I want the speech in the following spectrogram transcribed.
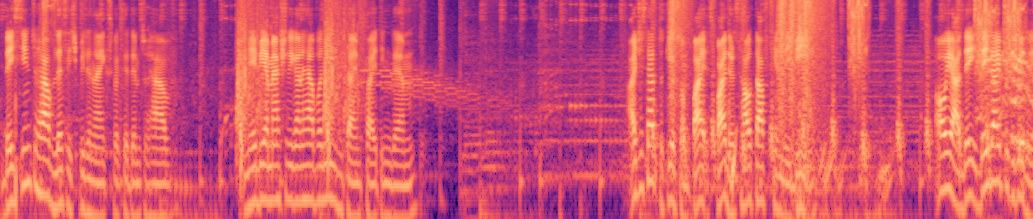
They seem to have less HP than I expected them to have. Maybe I'm actually gonna have an easy time fighting them. I just have to kill some spiders. How tough can they be? Oh yeah, they, they die pretty quickly.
